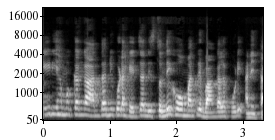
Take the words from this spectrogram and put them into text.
మీడియా ముఖంగా అందరినీ కూడా హెచ్చరిస్తుంది హోంమంత్రి వంగలపూడి అనిత.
